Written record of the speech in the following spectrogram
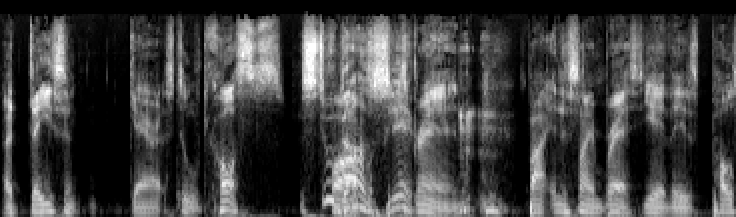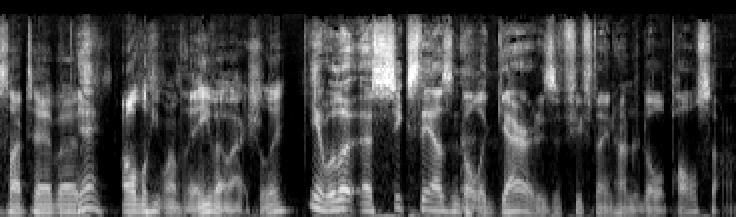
A decent Garrett still costs It still five or does, six yeah. grand. but in the same breath, yeah, there's Pulsar turbos. Yeah. I'll look at one for the Evo actually. yeah, well, a six thousand dollar Garrett is a fifteen hundred dollar Pulsar.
